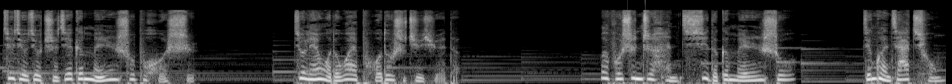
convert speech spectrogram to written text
舅舅就直接跟媒人说不合适。就连我的外婆都是拒绝的。外婆甚至很气的跟媒人说：“尽管家穷，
